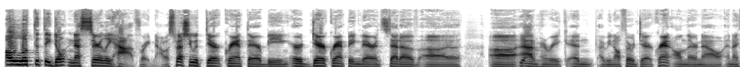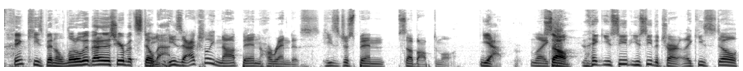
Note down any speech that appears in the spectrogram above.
a look that they don't necessarily have right now, especially with Derek Grant there being or Derek Grant being there instead of uh, uh, Adam Henrique. And I mean, I'll throw Derek Grant on there now, and I think he's been a little bit better this year, but still He- bad. he's actually not been horrendous. He's just been suboptimal. yeah. Like So like you see you see the chart. Like he's still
